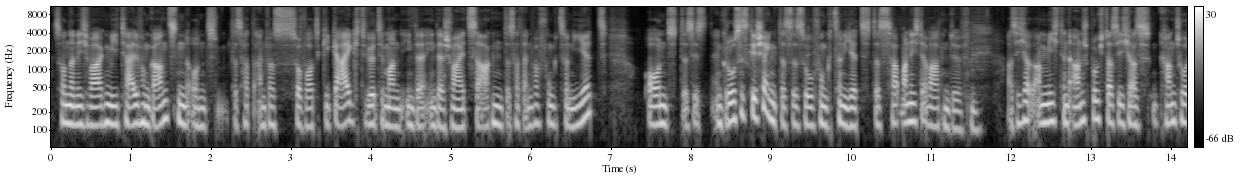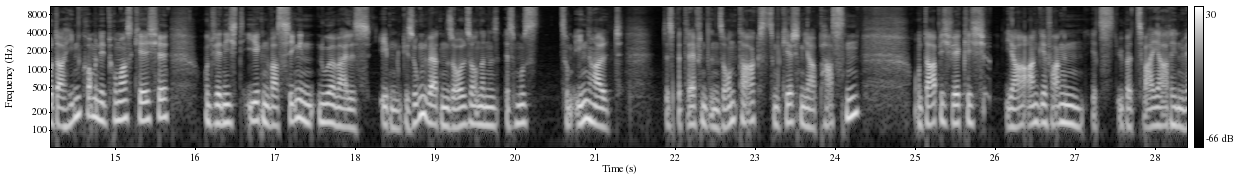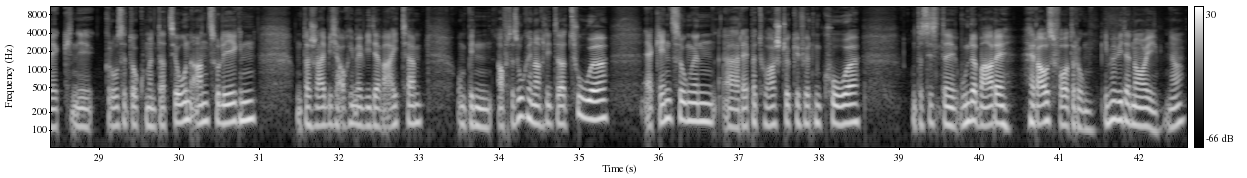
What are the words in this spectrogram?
sondern ich war irgendwie Teil vom Ganzen und das hat einfach sofort gegeigt, würde man in der, in der Schweiz sagen. Das hat einfach funktioniert und das ist ein großes Geschenk, dass es so funktioniert. Das hat man nicht erwarten dürfen. Also ich habe an mich den Anspruch, dass ich als Kantor da hinkomme in die Thomaskirche und wir nicht irgendwas singen, nur weil es eben gesungen werden soll, sondern es muss zum Inhalt des betreffenden Sonntags, zum Kirchenjahr passen. Und da habe ich wirklich ja angefangen, jetzt über zwei Jahre hinweg eine große Dokumentation anzulegen. Und da schreibe ich auch immer wieder weiter und bin auf der Suche nach Literatur, Ergänzungen, äh, Repertoirestücke für den Chor. Und das ist eine wunderbare Herausforderung, immer wieder neu. Ja.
